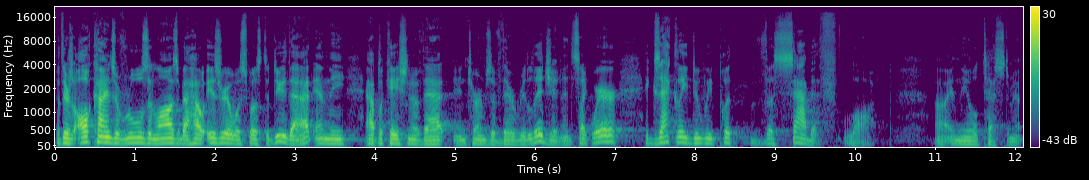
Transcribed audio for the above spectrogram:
but there's all kinds of rules and laws about how Israel was supposed to do that and the application of that in terms of their religion. And it's like, where exactly do we put the Sabbath law uh, in the Old Testament?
